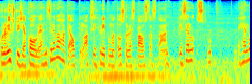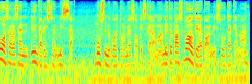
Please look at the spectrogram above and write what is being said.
kun on yksityisiä kouluja, niin sinne voi hakea oppilaaksi riippumatta uskonnollisesta taustastaan. Ja se, he luo sellaisen ympäristön, missä muslimi voi tulla myös opiskelemaan, mitä taas valtio epäonnistuu tekemään.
